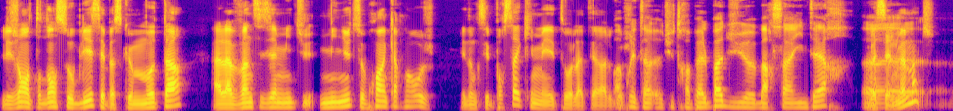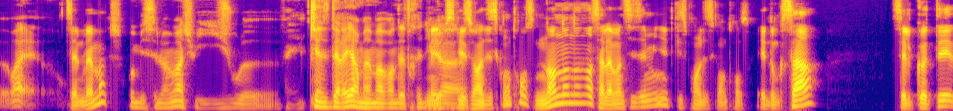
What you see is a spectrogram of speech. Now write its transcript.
les gens ont tendance à oublier, c'est parce que Mota, à la 26e mitu- minute, se prend un carton rouge. Et donc, c'est pour ça qu'il met Eto latéral gauche. Après, tu te rappelles pas du euh, Barça-Inter Bah, c'est le même match. Euh, Ouais, C'est le même match. oui, mais c'est le même match. Il joue le... enfin, 15 derrière, même avant d'être réduit Mais à- parce qu'ils sont un disque contre 11. Non, non, non, non, c'est à la 26e minute qu'il se prend le disque contre 11. Et donc ça, c'est le côté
